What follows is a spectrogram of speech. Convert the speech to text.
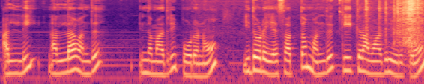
அள்ளி நல்லா வந்து இந்த மாதிரி போடணும். இதோடைய சத்தம் வந்து கேட்குற மாதிரி இருக்கும்.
